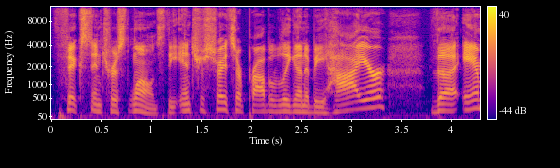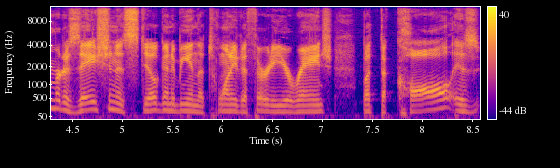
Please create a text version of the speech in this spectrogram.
fixed interest loans. The interest rates are probably going to be higher. The amortization is still going to be in the 20 to 30 year range, but the call is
